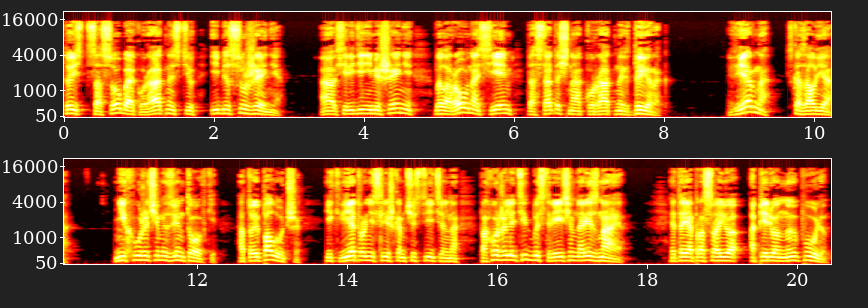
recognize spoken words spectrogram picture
то есть с особой аккуратностью и без сужения. А в середине мишени было ровно семь достаточно аккуратных дырок. «Верно», — сказал я. «Не хуже, чем из винтовки, а то и получше. И к ветру не слишком чувствительно. Похоже, летит быстрее, чем нарезная. Это я про свою оперенную пулю».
